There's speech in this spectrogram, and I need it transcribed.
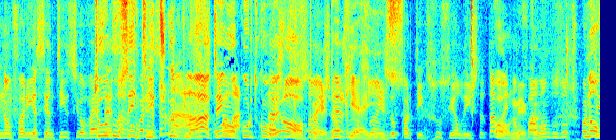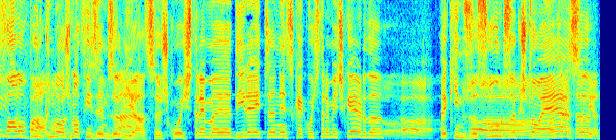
não faria sentido se houvesse Tudo o sentido, desculpe lá, tem um acordo com ele. Oh, Pedro, o que é isso? do Partido Socialista também oh, não falam dos outros partidos. Não falam porque falam. nós não fizemos ah. alianças ah. com a extrema-direita, nem sequer com a extrema-esquerda. Oh. Aqui nos Açores oh. a questão é essa.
